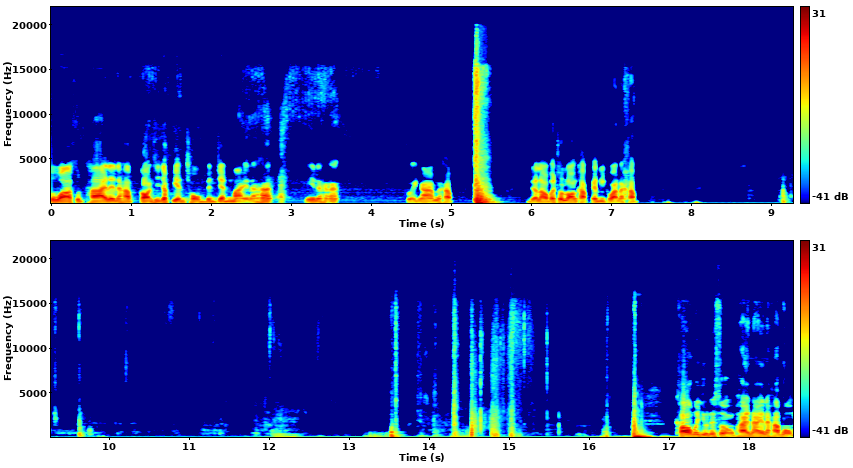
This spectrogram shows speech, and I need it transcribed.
ตัวสุดท้ายเลยนะครับ ก่อนที่จะเปลี่ยนโฉมเป็นเจนใหม่นะฮะ นี่นะฮะ สวยงามนะครับ เดี๋ยวเราไปทดลองขับกันดีกว่านะครับเข้ามาอยู่ในส่วนของภายในนะครับผม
